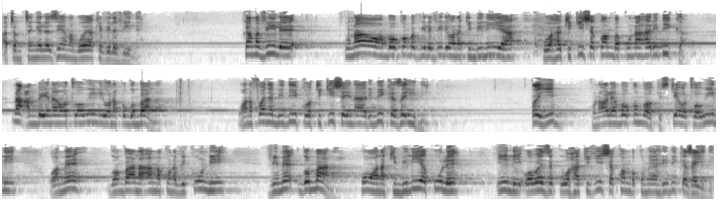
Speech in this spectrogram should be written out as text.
atamtengelezea mambo yake vile vile. Kama vile kunao ambao kwamba vile vile wanakimbilia kuhakikisha kwamba kuna haribika na baina watu wawili wanapogombana wanafanya bidii kuhakikisha inaharibika zaidi. Tayib kuna wale ambao kwamba wakisikia watu wawili wamegombana ama kuna vikundi vimegombana huwa wanakimbilia kule ili waweze kuhakikisha kwamba kumeharibika zaidi.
